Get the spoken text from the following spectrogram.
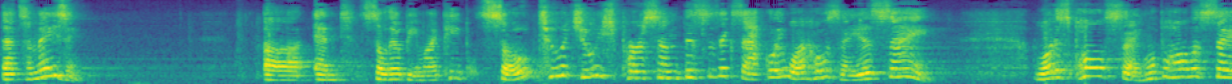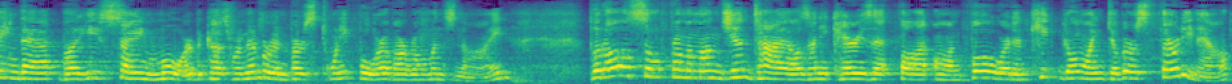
That's amazing. Uh, and so they'll be my people. So, to a Jewish person, this is exactly what Hosea is saying. What is Paul saying? Well, Paul is saying that, but he's saying more because remember in verse 24 of our Romans 9, but also from among Gentiles, and he carries that thought on forward and keep going to verse 30 now.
